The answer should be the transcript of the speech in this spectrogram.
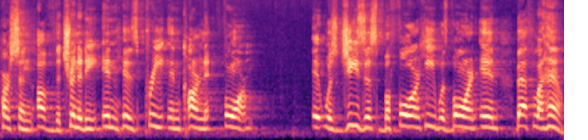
person of the Trinity in his pre incarnate form. It was Jesus before he was born in Bethlehem.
